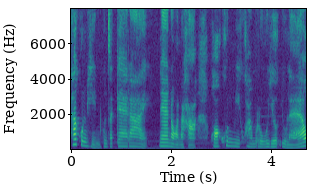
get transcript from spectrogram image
ถ้าคุณเห็นคุณจะแก้ได้แน่นอนนะคะ เพราะคุณมีความรู้เยอะอยู่แล้ว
